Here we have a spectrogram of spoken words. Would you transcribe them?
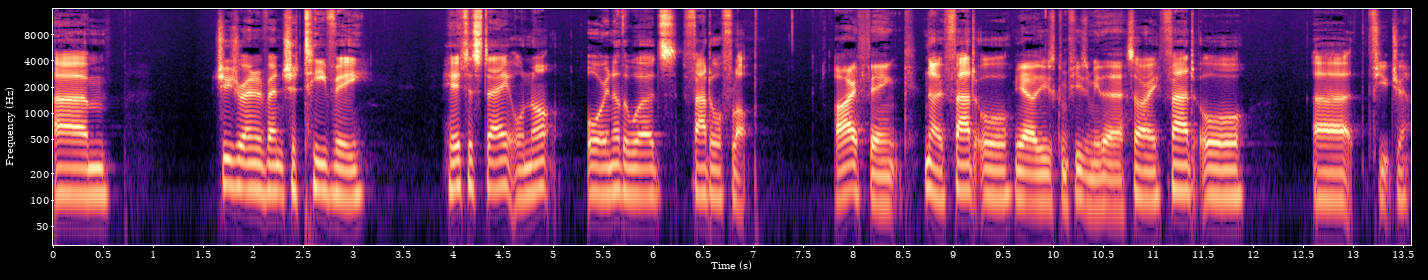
Um, choose your own adventure TV, here to stay or not, or in other words, fad or flop. I think, No, fad or yeah, you was confusing me there. sorry, fad or uh, future.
